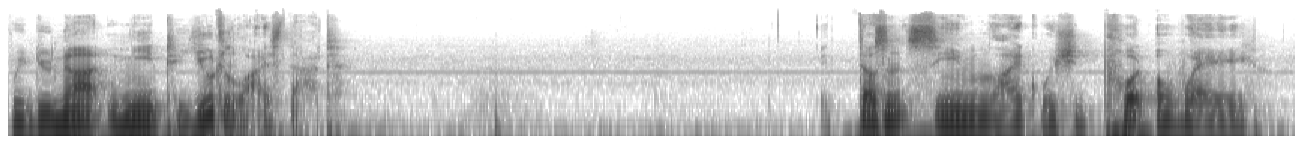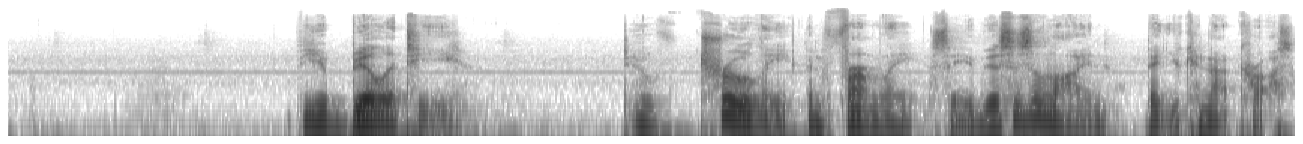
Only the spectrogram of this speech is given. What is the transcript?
We do not need to utilize that. It doesn't seem like we should put away the ability to truly and firmly say, This is a line that you cannot cross.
